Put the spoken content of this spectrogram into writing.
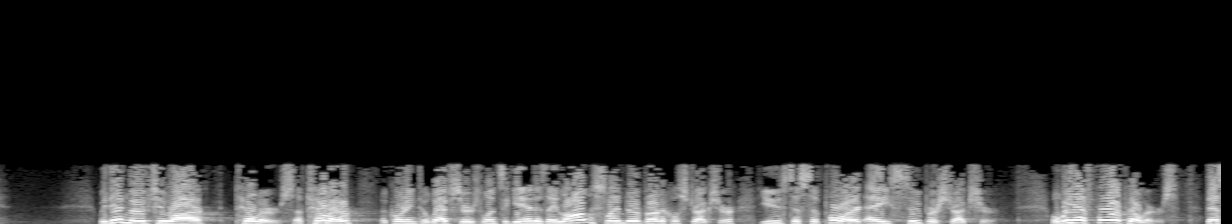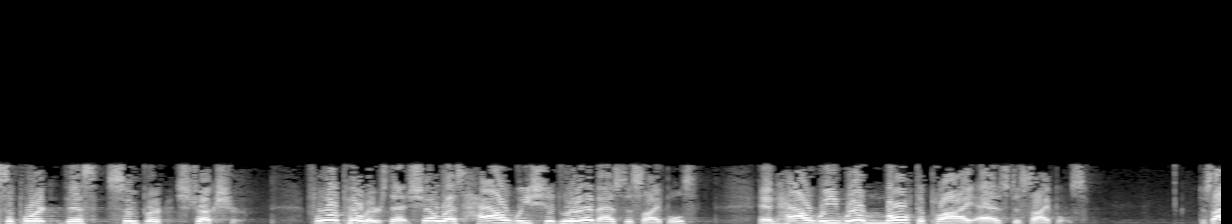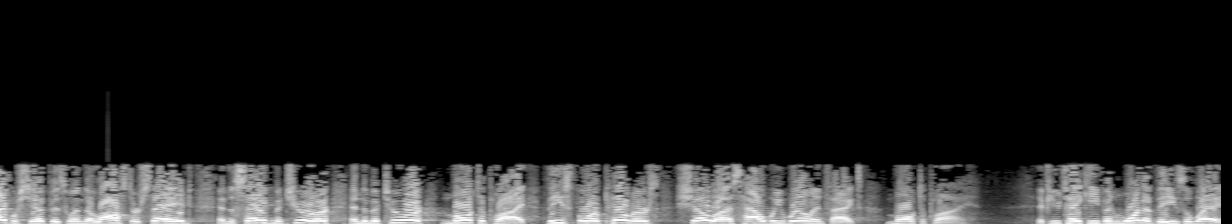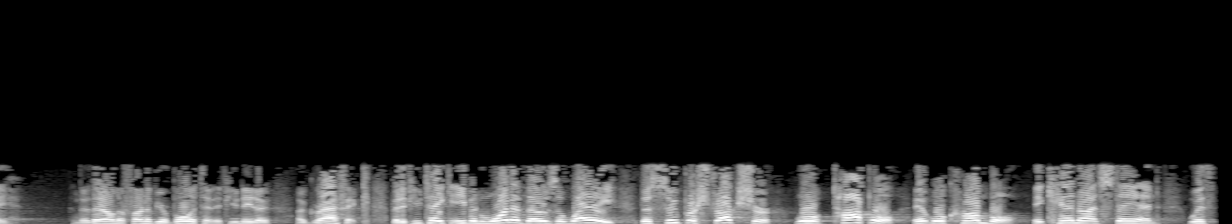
We then move to our pillars. A pillar, according to Webster's, once again, is a long, slender vertical structure used to support a superstructure. Well, we have four pillars that support this superstructure four pillars that show us how we should live as disciples and how we will multiply as disciples. Discipleship is when the lost are saved and the saved mature and the mature multiply. These four pillars show us how we will in fact multiply. If you take even one of these away, and they're there on the front of your bulletin if you need a, a graphic. But if you take even one of those away, the superstructure will topple. It will crumble. It cannot stand with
